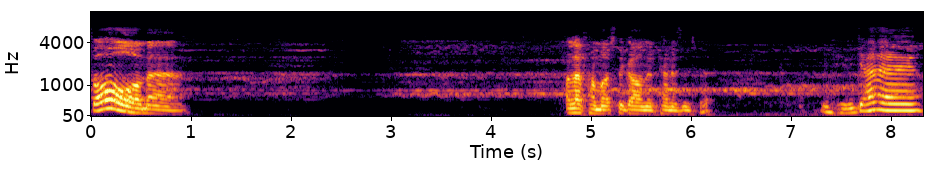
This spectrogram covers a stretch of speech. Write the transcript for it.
Former. I love how much the guy on the pen is into it. And here we go.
